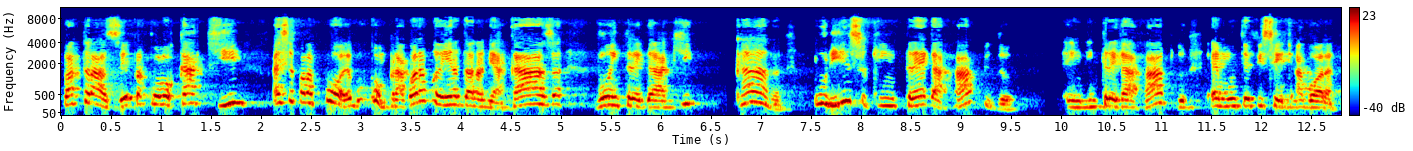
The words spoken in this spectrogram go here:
para trazer, para colocar aqui. Aí você fala, pô, eu vou comprar, agora amanhã tá na minha casa, vou entregar aqui. Cara, por isso que entrega rápido entregar rápido é muito eficiente. Agora,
